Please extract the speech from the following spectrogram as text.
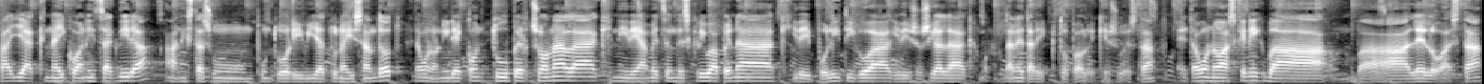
gaiak nahiko anitzak dira, anistasun puntu hori bilatu nahi izan dut. Eta bueno, nire kontu pertsonalak, nire ametzen deskribapenak, idei politikoak, idei sozialak, bueno, danetarik topa ezu, ezta? Eta bueno, azkenik ba, ba leloa, ezta?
